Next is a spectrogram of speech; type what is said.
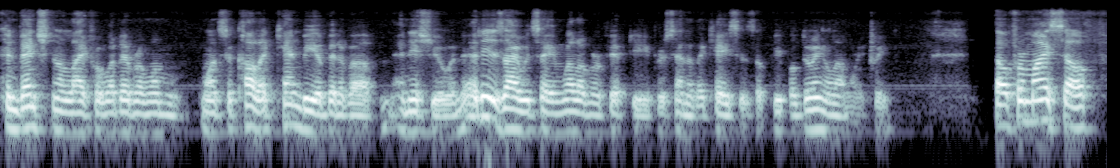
conventional life or whatever one wants to call it can be a bit of a, an issue. And it is, I would say, in well over 50% of the cases of people doing a long retreat. So for myself,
